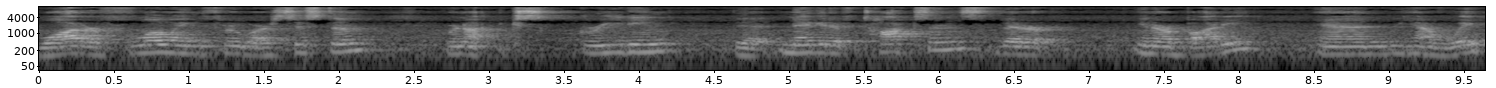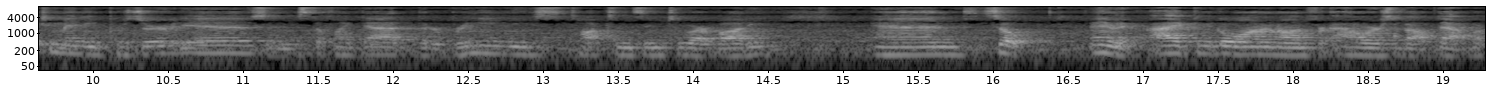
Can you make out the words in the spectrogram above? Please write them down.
water flowing through our system. We're not excreting the negative toxins that are in our body, and we have way too many preservatives and stuff like that that are bringing these toxins into our body. And so, anyway, I can go on and on for hours about that. But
